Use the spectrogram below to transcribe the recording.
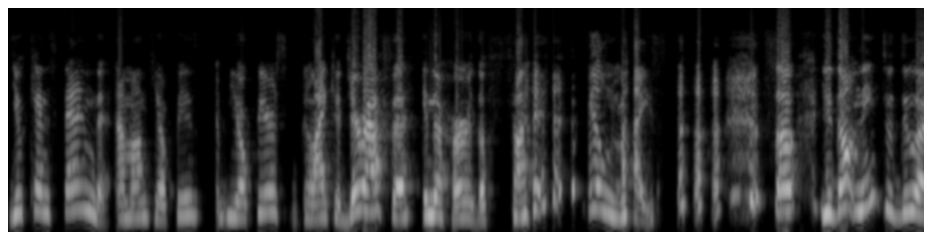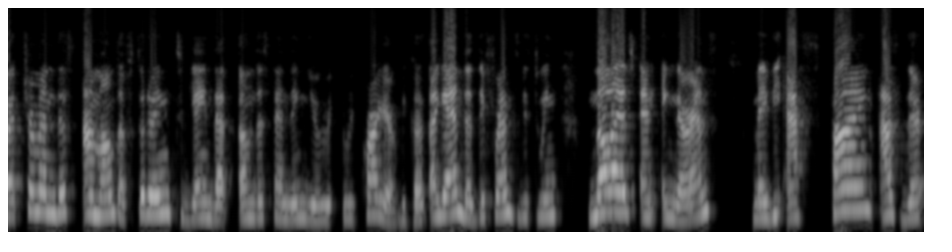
you can stand among your peers, your peers like a giraffe in a herd of field mice. so you don't need to do a tremendous amount of studying to gain that understanding you re- require. Because again, the difference between knowledge and ignorance may be as fine as the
